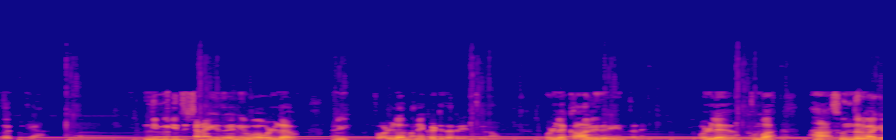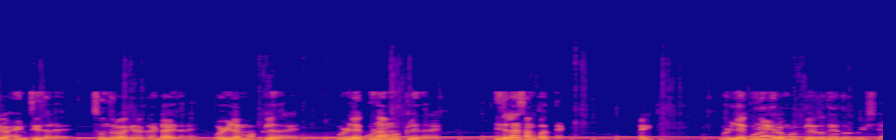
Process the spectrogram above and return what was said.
ಅದಕ್ಕಿದ್ಯಾ ನಿಮ್ಗೆ ಇದು ಚೆನ್ನಾಗಿದ್ರೆ ನೀವು ಒಳ್ಳೆ ಒಳ್ಳೆ ಮನೆ ಕಟ್ಟಿದಾರೆ ಅಂತೀವಿ ನಾವು. ಒಳ್ಳೆ ಕಾರ್ ಇದೀರಿ ಅಂತಾನೆ. ಒಳ್ಳೆ, ತುಂಬಾ, ಹಾ, ಸುಂದರವಾಗಿರೋ ಹೆಂಡತಿ ಇದ್ದಾಳೆ. ಸುಂದರವಾಗಿರೋ ಗಂಡ ಇದ್ದಾನೆ. ಒಳ್ಳೆ ಮಕ್ಕಳಿದ್ದಾರೆ ಒಳ್ಳೆ ಗುಣ ಮಕ್ಕಳಿದ್ದಾರೆ ಇದೆಲ್ಲ ಸಂಪತ್ತೆ. ರೈಟ್ ಒಳ್ಳೆ ಗುಣ ಇರೋ ಮಕ್ಕಳಿರೋದೇ ದೊಡ್ಡ ವಿಷಯ.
